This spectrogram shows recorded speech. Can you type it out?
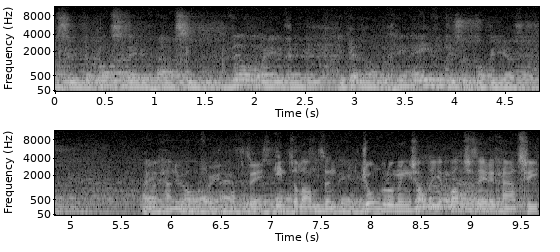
namens de Japanse delegatie welkom heten. Ik heb het aan het begin eventjes geprobeerd. En we gaan nu over op de Interland. En John Bloeming zal de Japanse delegatie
